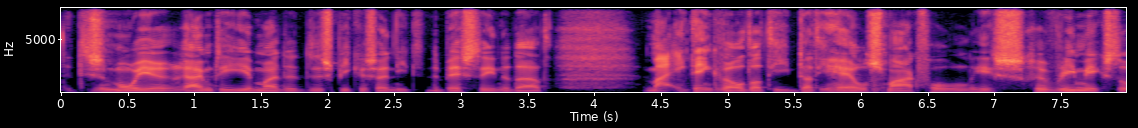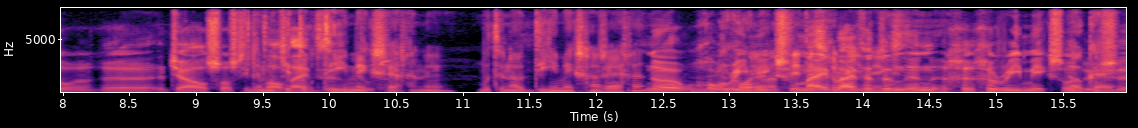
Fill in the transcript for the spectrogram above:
het is een mooie ruimte hier, maar de, de speakers zijn niet de beste inderdaad. Maar ik denk wel dat hij dat hij heel smaakvol is geremixed door eh Giles, zoals hij Dan dat moet je altijd toch D-mix zeggen nu? Moeten nou D-mix gaan zeggen? No, gewoon remix. Voor mij blijft het een, een ge- geremixed hoor. Dus, eh,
